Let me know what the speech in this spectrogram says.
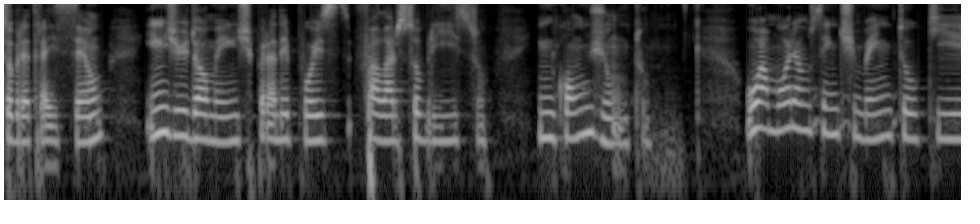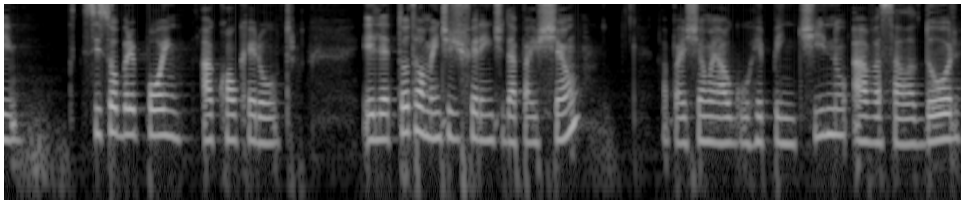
sobre a traição, individualmente, para depois falar sobre isso em conjunto. O amor é um sentimento que se sobrepõe a qualquer outro. Ele é totalmente diferente da paixão a paixão é algo repentino, avassalador,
